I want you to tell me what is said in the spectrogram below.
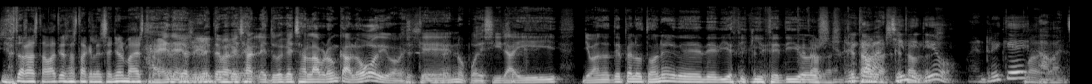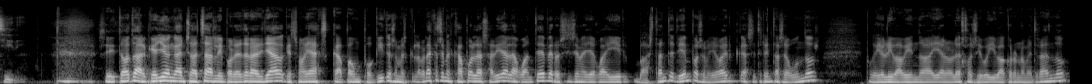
Jota gastavatios. Jota gastavatios hasta que le enseñó el maestro. Eh, El le, tuve echar, le tuve que echar la bronca luego, digo, es sí, que sí. no puedes ir ahí llevándote pelotones de, de 10 y 15 tíos. Enrique tablas? ¿Qué Avancini, tablas? tío. Enrique. Avancini. Sí, total, que yo engancho a Charlie por detrás ya, que se me había escapado un poquito. se me- la verdad es que se me escapó en la salida, le aguanté, pero sí se me llegó a ir bastante tiempo, se me llegó a ir casi 30 segundos, porque yo lo iba viendo ahí a lo lejos y iba cronometrando.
